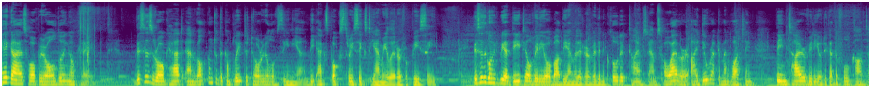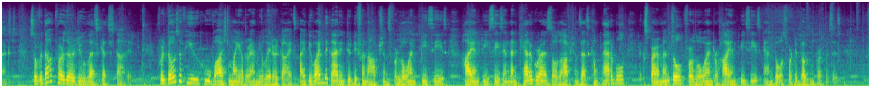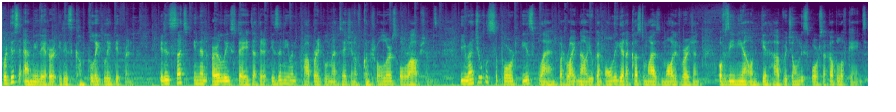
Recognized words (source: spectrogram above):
Hey guys, hope you're all doing okay. This is Roguehat and welcome to the complete tutorial of Xenia, the Xbox 360 emulator for PC. This is going to be a detailed video about the emulator with included timestamps, however, I do recommend watching the entire video to get the full context. So without further ado, let's get started. For those of you who watched my other emulator guides, I divide the guide into different options for low-end PCs, high-end PCs, and then categorize those options as compatible, experimental for low-end or high-end PCs, and those for debugging purposes. For this emulator, it is completely different. It is such in an early stage that there isn't even proper implementation of controllers or options. Eventual support is planned, but right now you can only get a customized modded version of Xenia on GitHub which only supports a couple of games.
